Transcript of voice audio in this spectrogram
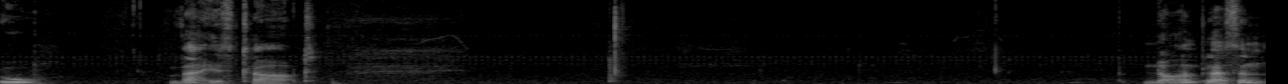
Ooh, that is tart. Not unpleasant.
